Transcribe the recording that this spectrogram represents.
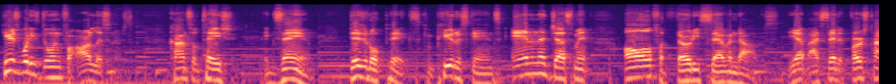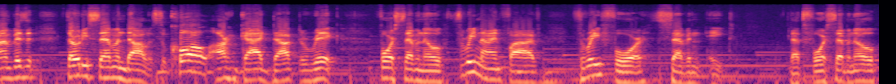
Here's what he's doing for our listeners consultation, exam, digital pics, computer scans, and an adjustment, all for $37. Yep, I said it first time visit, $37. So call our guy, Dr. Rick, 470 395 3478. That's 470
